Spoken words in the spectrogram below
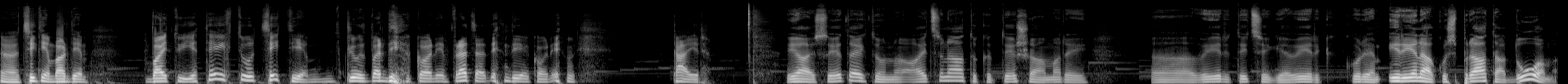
uh, citiem vārdiem, vai tu ieteiktu citiem kļūt par diakoniem, precētiem diakoniem? Kā ir? Jā, es ieteiktu un aicinātu, ka tiešām arī uh, vīri, ticīgie vīri, kuriem ir ienākusi prātā doma,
